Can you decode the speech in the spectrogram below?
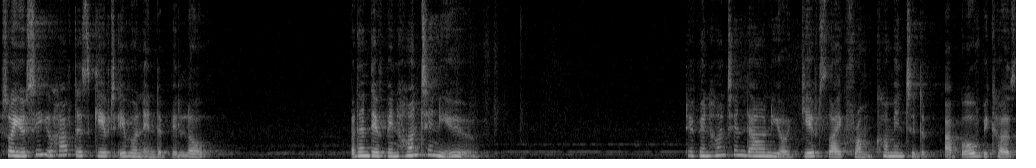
So you see, you have this gift even in the below. But then they've been hunting you. They've been hunting down your gifts like from coming to the above because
